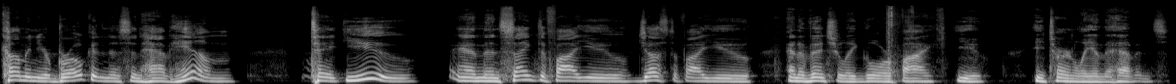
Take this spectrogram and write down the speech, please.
Come in your brokenness and have Him take you and then sanctify you, justify you, and eventually glorify you eternally in the heavens.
